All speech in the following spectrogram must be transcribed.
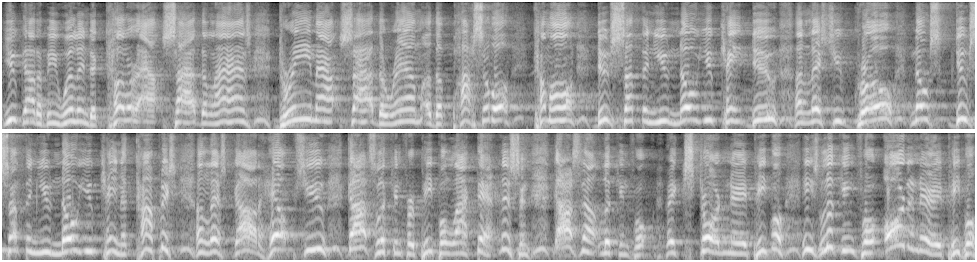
you got to be willing to color outside the lines, dream outside the realm of the possible. Come on, do something you know you can't do unless you grow. No, do something you know you can't accomplish unless God helps you. God's looking for people like that. Listen, God's not looking for extraordinary people. He's looking for ordinary people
